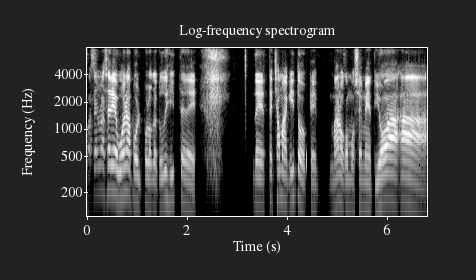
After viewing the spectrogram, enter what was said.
Va a ser una serie buena por, por lo que tú dijiste de, de este chamaquito que, mano, como se metió a, a-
